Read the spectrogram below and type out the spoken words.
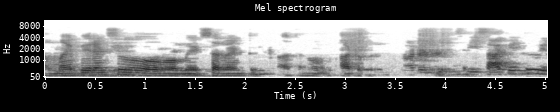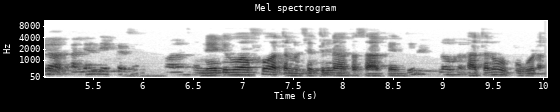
అమ్మాయి పేరెంట్స్ మేడ్ సర్వెంట్ అతను ఆటో నేటివ్ ఆఫ్ అతను చత్రినాక సాకేది. అతను ఉప్పు కూడా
